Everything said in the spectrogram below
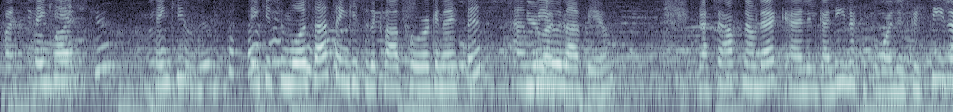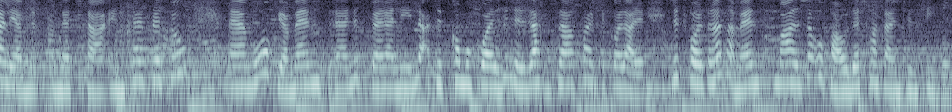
спасибо Thank you. Мальте. Thank you. Thank you to Malta. Thank you to the club who organized this, and You're we welcome. love you. Grazzi ħafna unek eh, l-Galina kif ukoll l-Kristina li għamlet ta' interpretu. Ehm, u ovvjament eh, nispera li laqtitkom ukoll din ir-razza partikolari li sfortunatament f'Malta u fawdex ma tantx insibu.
